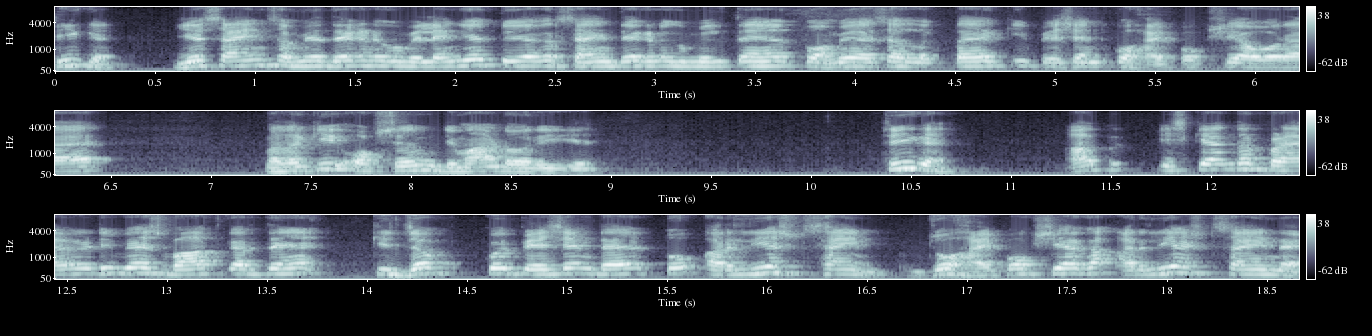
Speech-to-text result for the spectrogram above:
ठीक है? ये साइंस हमें देखने को मिलेंगे। तो ये अगर साइन देखने को मिलते हैं तो हमें ऐसा लगता है कि पेशेंट को हाइपोक्सिया हो रहा है। मतलब कि ऑक्सीजन डिमांड हो रही है। ठीक है? अब इसके अंदर प्रायोरिटी बेस बात करते हैं। कि जब कोई पेशेंट है तो अर्लीस्ट साइन जो हाइपोक्सिया का अर्लीस्ट साइन है,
